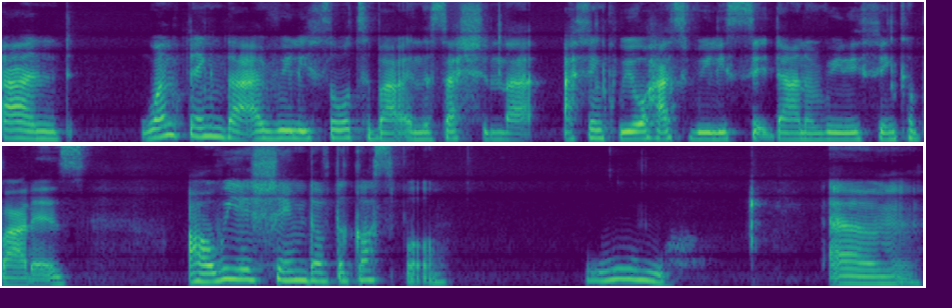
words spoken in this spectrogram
And one thing that I really thought about in the session that I think we all had to really sit down and really think about is are we ashamed of the gospel? Ooh. Um,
